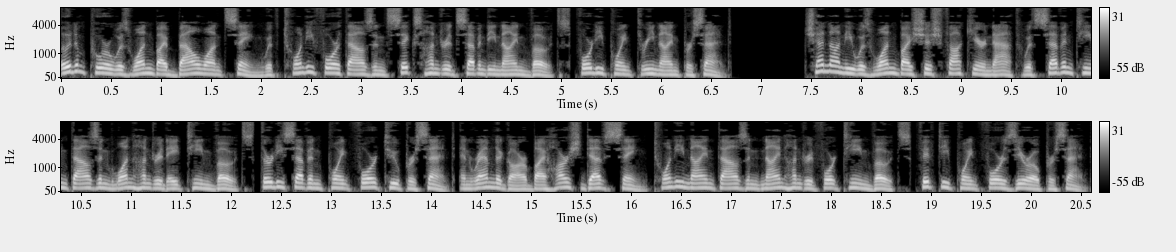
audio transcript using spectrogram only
Udhampur was won by Balwant Singh with 24,679 votes 40.39%. Chenani was won by Shishfaqir Nath with 17,118 votes (37.42%) and Ramnagar by Harsh Dev Singh 29,914 votes (50.40%).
